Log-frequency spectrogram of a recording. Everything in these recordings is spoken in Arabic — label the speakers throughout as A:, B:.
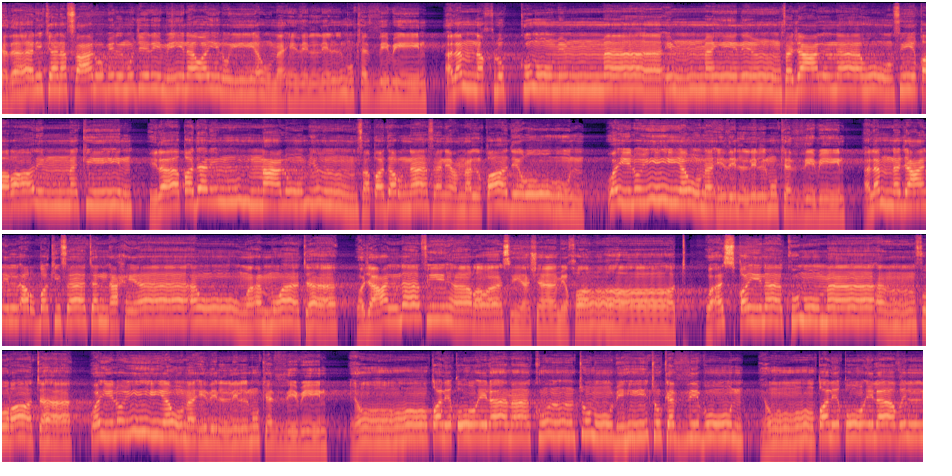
A: كذلك نفعل بالمجرمين ويل يومئذ للمكذبين. ألم نخلقكم من ماء مهين فجعلناه في قرار مكين. إلى قدر معلوم فقدرنا فنعم القادرون. ويل يومئذ للمكذبين. ألم نجعل الأرض كفاه أحياء وأمواتا وجعلنا فيها رواسي شامخات وأسقيناكم ماء فراتا ويل يومئذ للمكذبين. انطلقوا إلى ما كنتم به تكذبون. انطلقوا إلى ظل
